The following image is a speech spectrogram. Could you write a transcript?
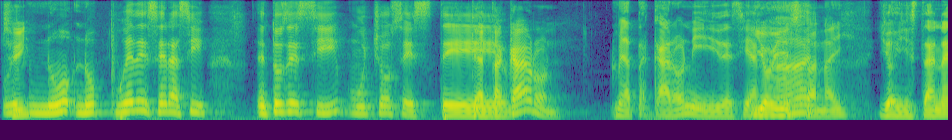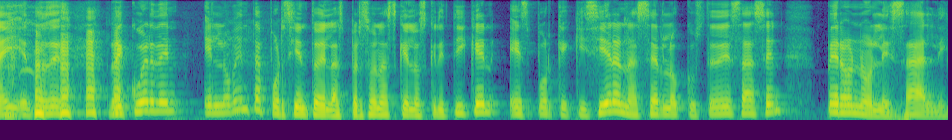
O sea, sí. No, no puede ser así. Entonces, sí, muchos, este... Te atacaron me atacaron y decían. Y hoy están ahí. Y hoy están ahí. Entonces, recuerden, el 90% de las personas que los critiquen es porque quisieran hacer lo que ustedes hacen, pero no les sale.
